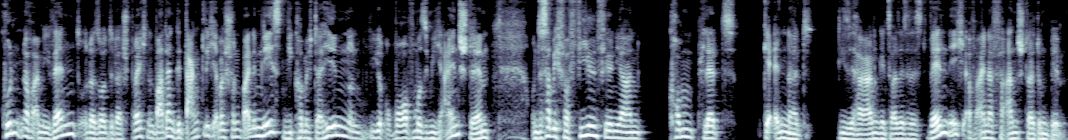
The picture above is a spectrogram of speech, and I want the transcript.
Kunden auf einem Event oder sollte da sprechen und war dann gedanklich aber schon bei dem nächsten. Wie komme ich da hin und wie, worauf muss ich mich einstellen? Und das habe ich vor vielen, vielen Jahren komplett geändert, diese Herangehensweise. Das heißt, wenn ich auf einer Veranstaltung bin,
